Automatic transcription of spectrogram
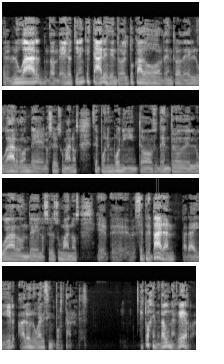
el lugar donde ellos tienen que estar es dentro del tocador, dentro del lugar donde los seres humanos se ponen bonitos, dentro del lugar donde los seres humanos eh, eh, se preparan para ir a los lugares importantes. Esto ha generado una guerra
